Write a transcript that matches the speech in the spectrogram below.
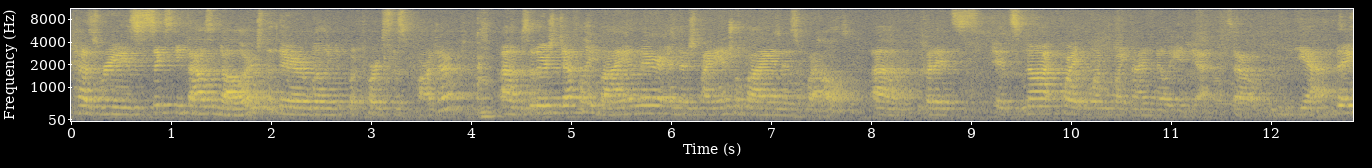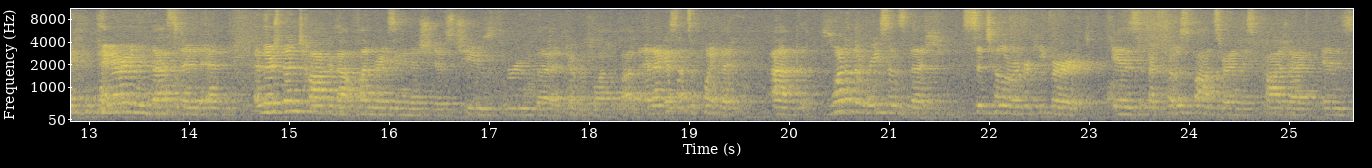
has raised $60,000 that they're willing to put towards this project. Um, so there's definitely buy-in there, and there's financial buy-in as well. Um, but it's, it's not quite 1.9 million yet. So, yeah, they, they are invested, and, and there's been talk about fundraising initiatives too through the Dover Bluff Club. And I guess that's a point that, um, one of the reasons that Satilla Riverkeeper is a co-sponsor in this project is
